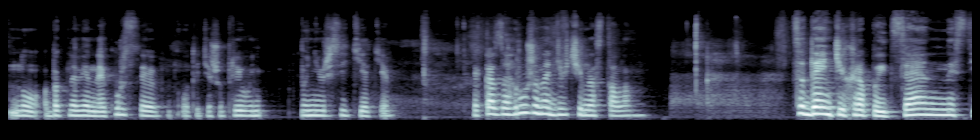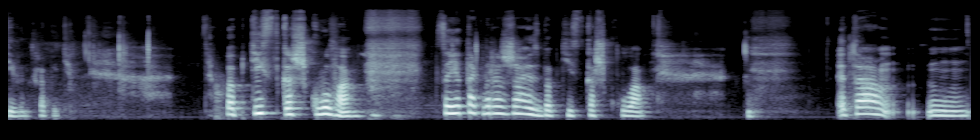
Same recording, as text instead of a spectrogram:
ну, обыкновенные курсы, вот эти, что при уни- університеті. Яка загружена дівчина стала. Це Денчик храпить, це не Стівен храпить. Баптистська школа. Це я так виражаюсь, баптистська школа. М,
